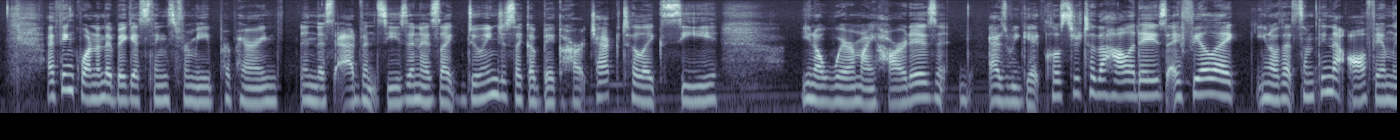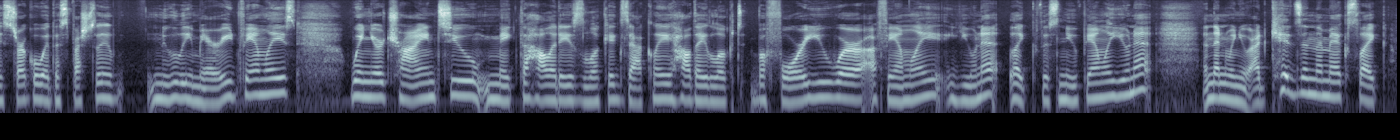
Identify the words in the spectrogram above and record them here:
I think one of the biggest things for me preparing in this Advent season is like doing just like a big heart check to like see, you know, where my heart is as we get closer to the holidays. I feel like, you know, that's something that all families struggle with, especially newly married families when you're trying to make the holidays look exactly how they looked before you were a family unit like this new family unit and then when you add kids in the mix like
